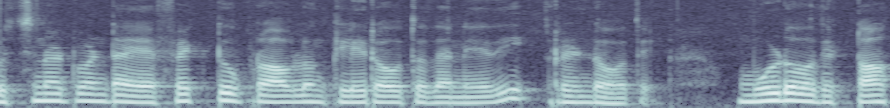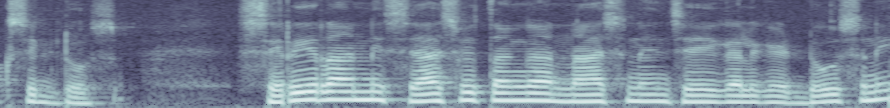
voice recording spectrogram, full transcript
వచ్చినటువంటి ఆ ఎఫెక్టివ్ ప్రాబ్లం క్లియర్ అవుతుంది అనేది రెండవది. మూడవది టాక్సిక్ డోస్. శరీరాన్ని శాశ్వతంగా నాశనం చేయగలిగే డోస్ని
